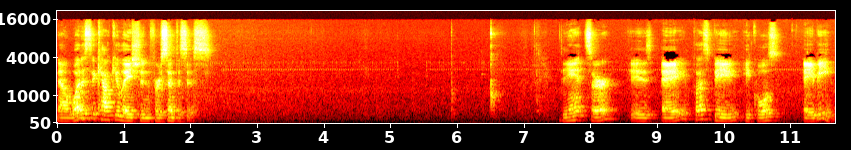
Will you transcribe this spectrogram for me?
now what is the calculation for synthesis? The answer is A plus B equals AB.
